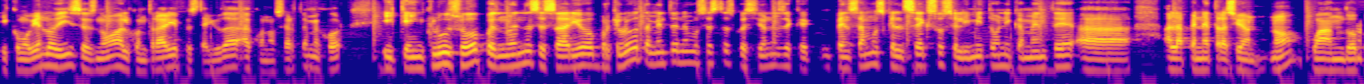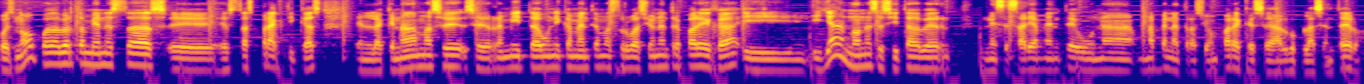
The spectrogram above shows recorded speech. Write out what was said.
Y como bien lo dices, ¿no? Al contrario, pues te ayuda a conocerte mejor y que incluso, pues no es necesario, porque luego también tenemos estas cuestiones de que pensamos que el sexo se limita únicamente a, a la penetración penetración, ¿no? Cuando pues no, puede haber también estas, eh, estas prácticas en la que nada más se, remita únicamente a masturbación entre pareja y, y, ya no necesita haber necesariamente una, una penetración para que sea algo placentero.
